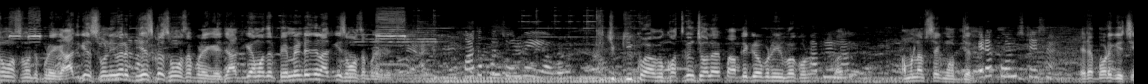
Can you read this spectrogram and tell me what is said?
সমস্যার মধ্যে পড়ে গেছে। আজকে শনিবার বিশেষ করে সমস্যা পড়ে গেছে। আজকে আমাদের পেমেন্টের দিন আজকে সমস্যা পড়ে গেছে। কিছু কী করাবো? কতক্ষণ চলে পাবলিকের উপর নির্ভর করো আমার নাম শেখ মফজল। এটা পড়ে গেছি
